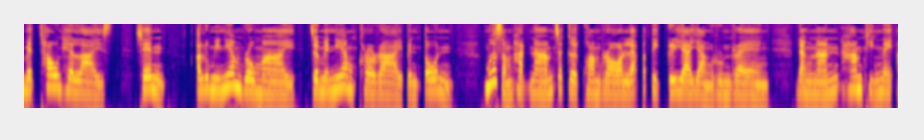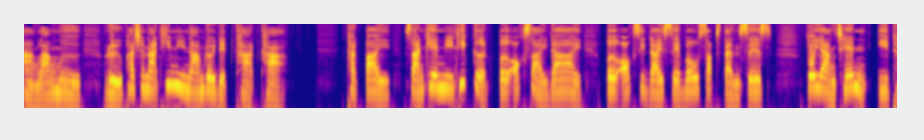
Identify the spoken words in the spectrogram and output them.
เมทัลเฮไลซ์เช่น อลูมิเนียมโบรไมด์เจอร์เมเนียมคลอไรด์เป็นต้น เมื่อสัมผัสน้ำจะเกิดความร้อนและปฏิกิริยาอย่างรุนแรง ดังนั้นห้ามทิ้งในอ่างล้างมือ หรือภาชนะที่มีน้ำโดยเด็ดขาดค่ะถัดไปสารเคมีที่เกิดเปอร์ออกไซด์ได้ peroxidizable substances ตััวอย่างเช่นอีเท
